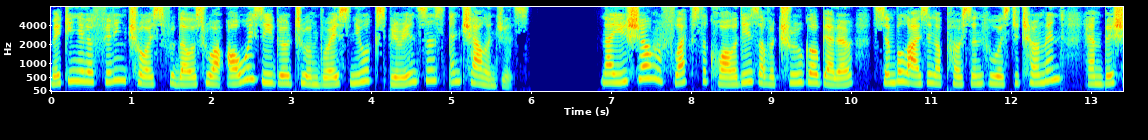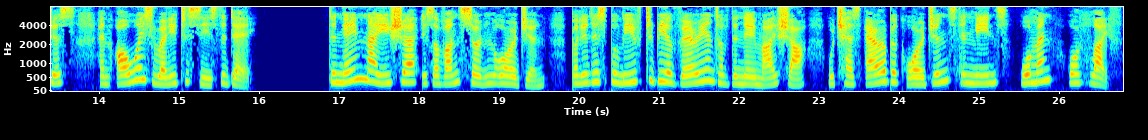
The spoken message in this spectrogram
making it a fitting choice for those who are always eager to embrace new experiences and challenges. Nyesha reflects the qualities of a true go-getter, symbolizing a person who is determined, ambitious, and always ready to seize the day. The name Nyesha is of uncertain origin, but it is believed to be a variant of the name Aisha, which has Arabic origins and means woman or life.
